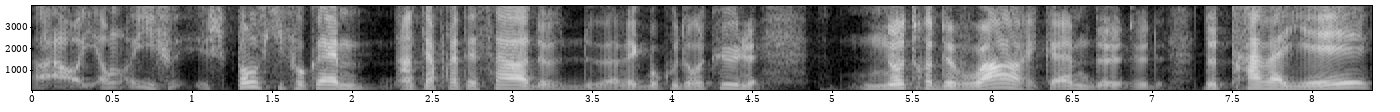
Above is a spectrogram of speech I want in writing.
Alors, je pense qu'il faut quand même interpréter ça de, avec beaucoup de recul. Notre devoir est quand même de, de travailler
